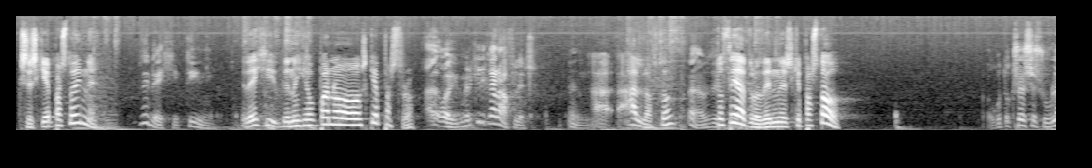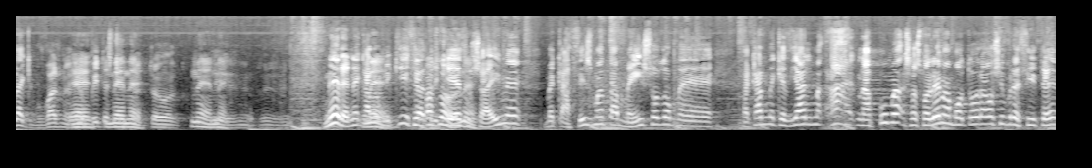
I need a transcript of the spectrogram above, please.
Ξεσκέπαστο είναι. Δεν έχει, τι είναι. Δεν έχει, δεν έχει από πάνω σκέπαστρο. Α, όχι, μερικοί είναι καράφλες. Α, άλλο αυτό. δεν- το θέατρο δεν είναι σκεπαστό. Εγώ το ξέρω σε σουβλάκι που βάζουν Ε, δύο πίτε. ναι, ναι. Ναι, ναι. Ναι, ρε, ναι, κανονική Ναι, θεατρική σκεπαστό, ναι. αίθουσα είναι με καθίσματα, με είσοδο, με... θα κάνουμε και διάλειμμα. Α, να πούμε, σας το λέμε από τώρα, όσοι βρεθείτε,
